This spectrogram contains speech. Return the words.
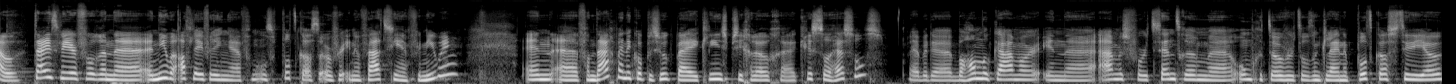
Nou, tijd weer voor een, uh, een nieuwe aflevering uh, van onze podcast over innovatie en vernieuwing. En uh, vandaag ben ik op bezoek bij klinisch psycholoog Christel Hessels. We hebben de behandelkamer in Amersfoort Centrum omgetoverd tot een kleine podcaststudio.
